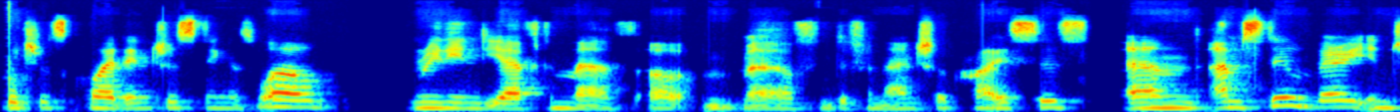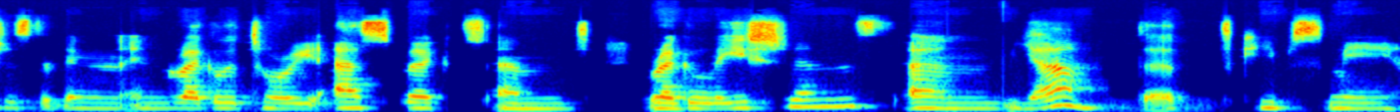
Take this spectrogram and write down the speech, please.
which was quite interesting as well really in the aftermath of, of, the financial crisis. And I'm still very interested in, in regulatory aspects and regulations. And yeah, that keeps me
